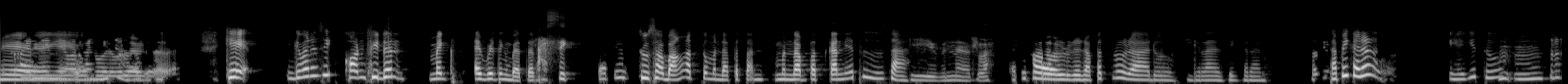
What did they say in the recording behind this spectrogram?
Iya, keren iya, ini iya, orang bener, gitu bener, loh bener. Kayak gimana sih? Confident makes everything better. asik Tapi susah banget tuh mendapatkan mendapatkannya tuh susah. iya bener lah Tapi kalau lu udah dapet lu udah aduh gila sih keren. Tapi- Tapi kadang ya gitu, Mm-mm. terus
